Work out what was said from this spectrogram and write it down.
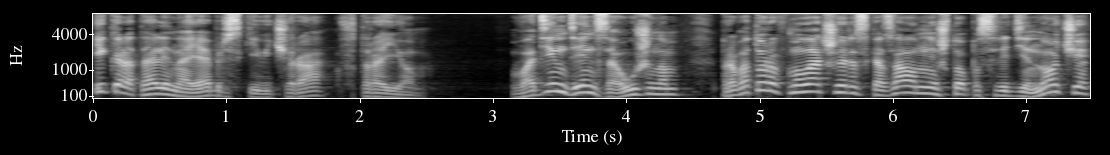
и коротали ноябрьские вечера втроем. В один день за ужином Провоторов-младший рассказал мне, что посреди ночи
